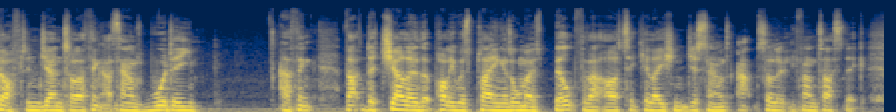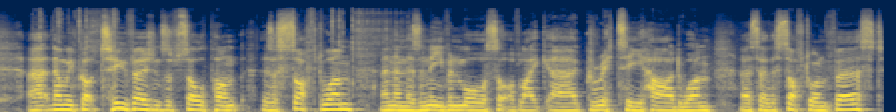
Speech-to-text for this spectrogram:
Soft and gentle. I think that sounds woody. I think that the cello that Polly was playing is almost built for that articulation. It just sounds absolutely fantastic. Uh, then we've got two versions of Sul Pont. There's a soft one, and then there's an even more sort of like uh, gritty, hard one. Uh, so the soft one first.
